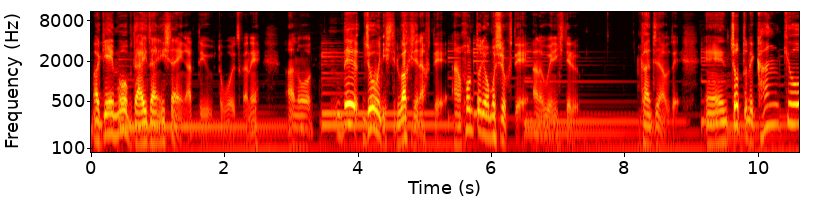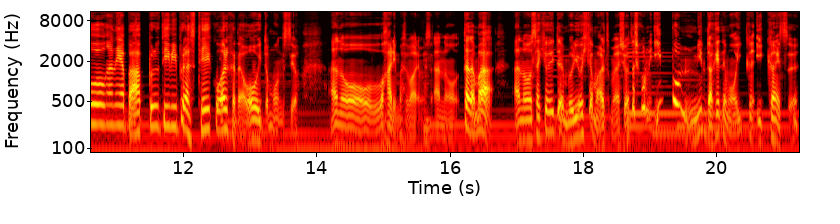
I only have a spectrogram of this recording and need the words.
まあ、ゲームを題材にした映画っていうところですかね。あの、で、上位にしてるわけじゃなくて、あの本当に面白くて、あの、上に来てる感じなので、えー、ちょっとね、環境がね、やっぱ Apple TV プラス抵抗ある方が多いと思うんですよ。あのわかります、わかります。あのただまあ、あの先ほど言ったように無料期間もあると思いますし、私この1本見るだけでも 1, か1ヶ月、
